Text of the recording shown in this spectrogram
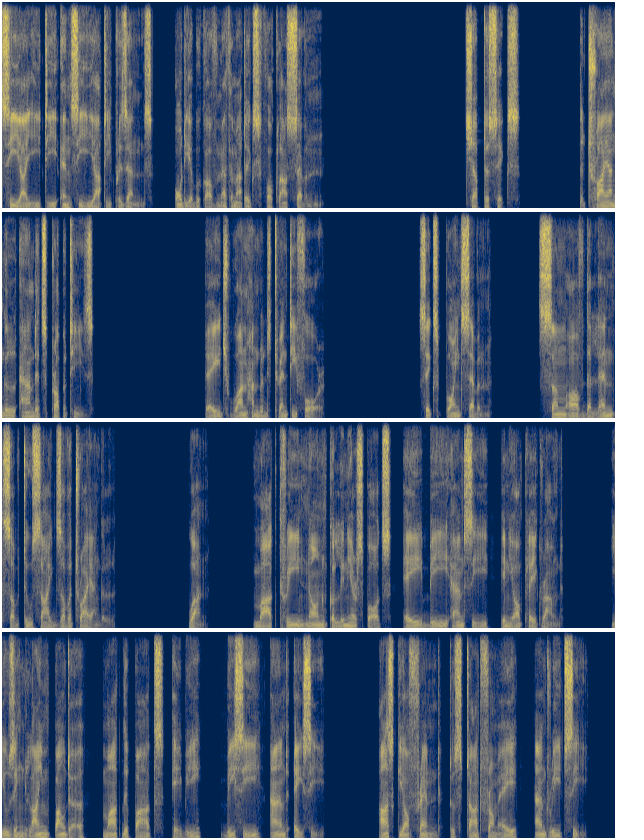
CIET NCERT presents Audiobook of Mathematics for Class 7. Chapter 6 The Triangle and its Properties. Page 124. 6.7 Sum of the lengths of two sides of a triangle. 1. Mark three non-collinear spots A, B and C in your playground. Using lime powder, mark the paths AB, BC and AC. Ask your friend to start from A and reach C,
